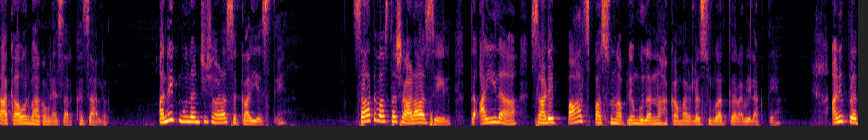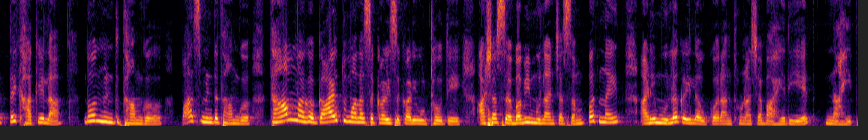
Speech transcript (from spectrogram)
ताकावर भागवण्यासारखं झालं. अनेक मुलांची शाळा सकाळी असते. सात वाजता शाळा असेल तर आईला साडेपाचपासून आपल्या मुलांना हाका मारायला सुरुवात करावी लागते. आणि प्रत्येक हाकेला दोन मिनटं थांब ग पाच मिनटं थांब ग. थांब ना ग काय तुम्हाला सकाळी सकाळी उठवते? अशा सबबी मुलांच्या संपत नाहीत आणि मुलं काही लवकर अंथरुणाच्या बाहेर येत नाहीत.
